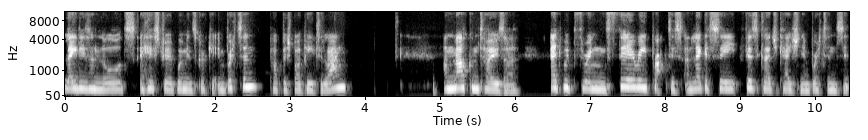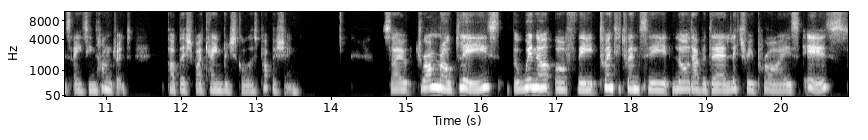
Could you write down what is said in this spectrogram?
Ladies and Lords, A History of Women's Cricket in Britain, published by Peter Lang. And Malcolm Tozer, Edward Thring's Theory, Practice and Legacy, Physical Education in Britain since 1800, published by Cambridge Scholars Publishing. So, drum roll please, the winner of the 2020 Lord Aberdare Literary Prize is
